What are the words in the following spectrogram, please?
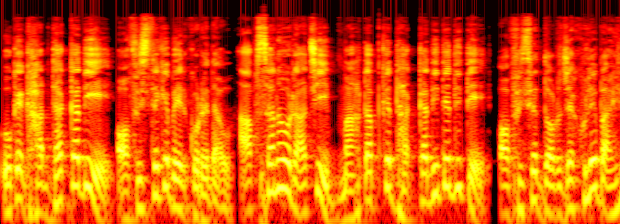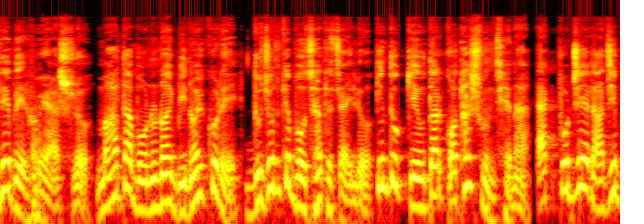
ওকে ঘাট ধাক্কা দিয়ে অফিস থেকে বের করে দাও। আফসানা ও রাজীব মাহতাবকে ধাক্কা দিতে দিতে অফিসের দরজা খুলে বাইরে বের হয়ে আসলো। মাহতাব অনুনয় বিনয় করে দুজনকে বোঝাতে চাইলো, কিন্তু কেউ তার কথা শুনছে না। এক পর্যায়ে রাজীব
